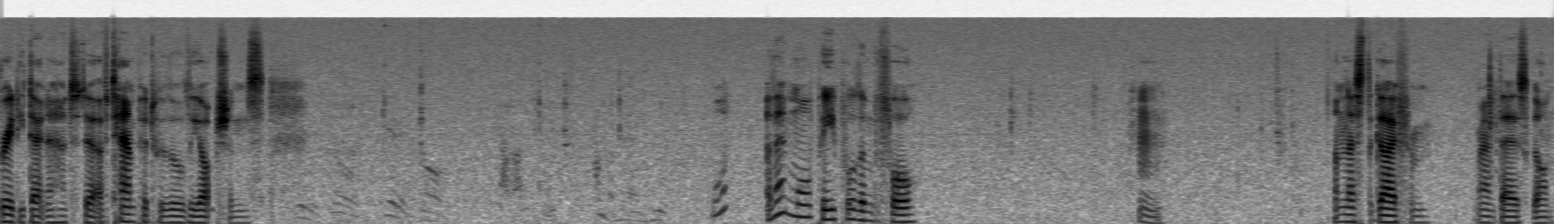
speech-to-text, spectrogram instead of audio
really don't know how to do it. I've tampered with all the options. What? Are there more people than before? Hmm. Unless the guy from around there's gone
